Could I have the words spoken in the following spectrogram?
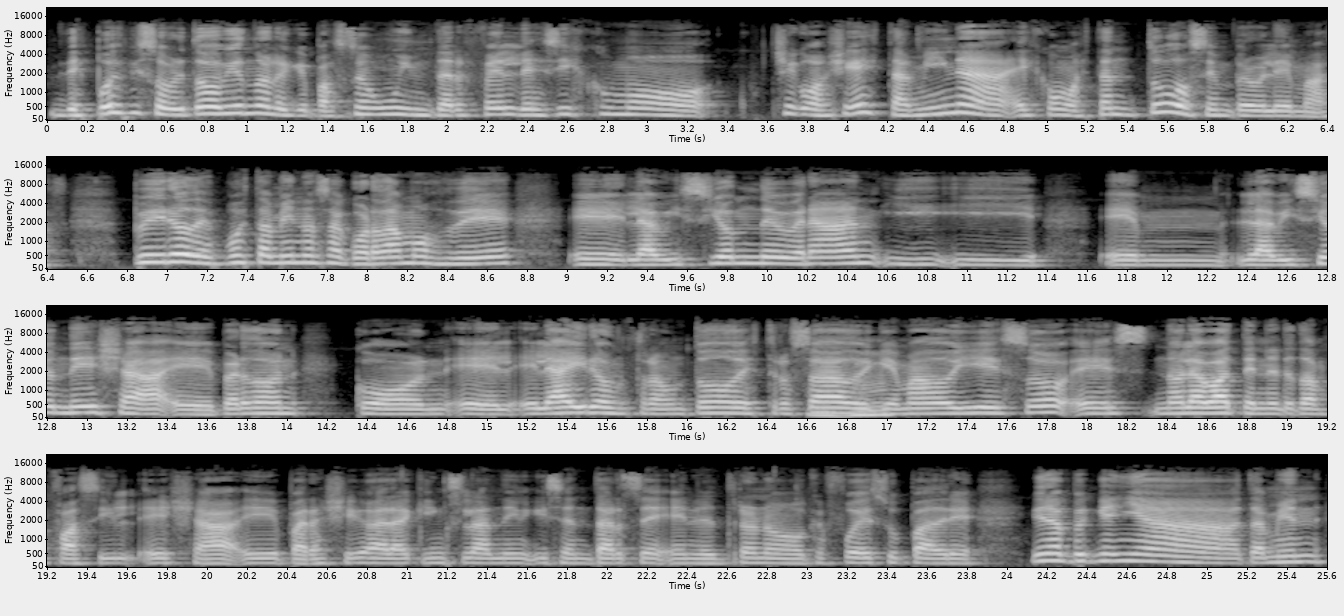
Después, sobre todo viendo lo que pasó en Winterfell, decís como. Che, cuando llega esta mina es como están todos en problemas. Pero después también nos acordamos de eh, la visión de Bran y, y, em, la visión de ella, eh, perdón, con el, el Iron Throne todo destrozado y quemado y eso, es no la va a tener tan fácil ella eh, para llegar a King's Landing y sentarse en el trono que fue de su padre. Y una pequeña también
